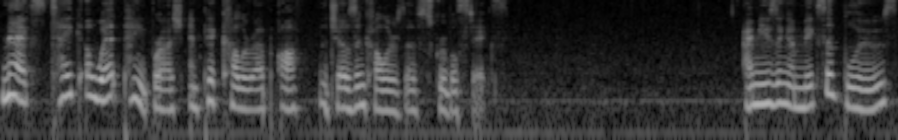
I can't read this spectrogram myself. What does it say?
Next, take a wet paintbrush and pick color up off the chosen colors of scribble sticks. I'm using a mix of blues.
